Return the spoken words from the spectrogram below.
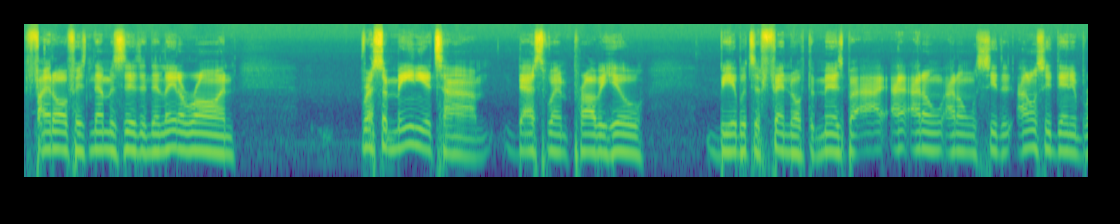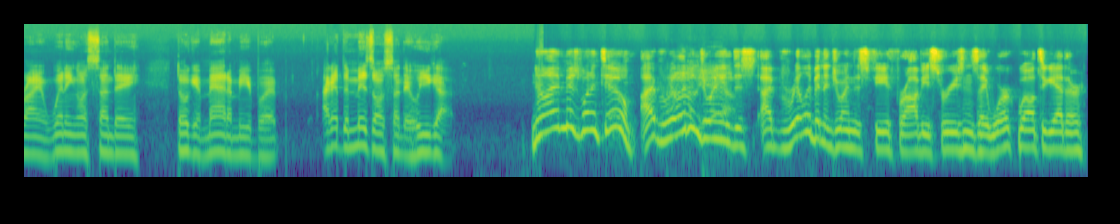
fight off his nemesis, and then later on, WrestleMania time. That's when probably he'll be able to fend off the Miz. But I, I, I don't I don't see the I don't see Danny Bryan winning on Sunday. Don't get mad at me, but I got the Miz on Sunday. Who you got? No, I've missed winning too. I've really Oh, been enjoying yeah. this. I've really been enjoying this feud for obvious reasons. They work well together.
